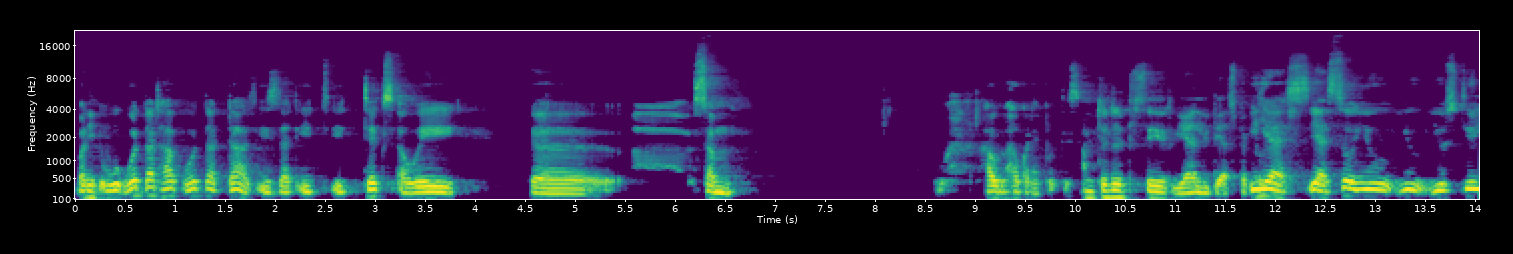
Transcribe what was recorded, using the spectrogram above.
But w- what that hap- what that does is that it it takes away uh, some how how can I put this? i'm tempted to say reality aspect. Yes, yes. So you you you're still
